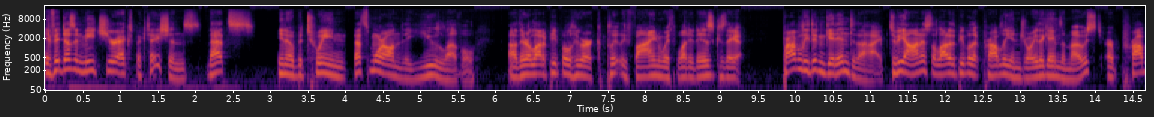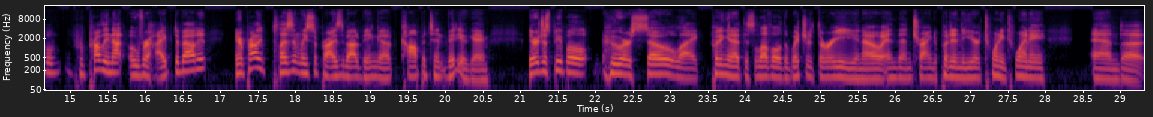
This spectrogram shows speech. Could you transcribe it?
if it doesn't meet your expectations, that's you know between that's more on the you level. Uh, there are a lot of people who are completely fine with what it is because they probably didn't get into the hype. To be honest, a lot of the people that probably enjoy the game the most are probably probably not overhyped about it and are probably pleasantly surprised about it being a competent video game. There are just people who are so like putting it at this level of The Witcher 3, you know, and then trying to put it in the year 2020 and uh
